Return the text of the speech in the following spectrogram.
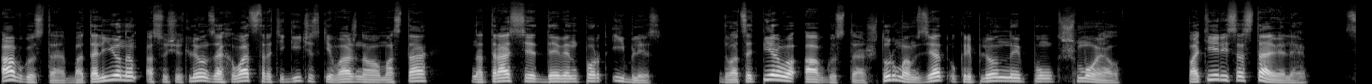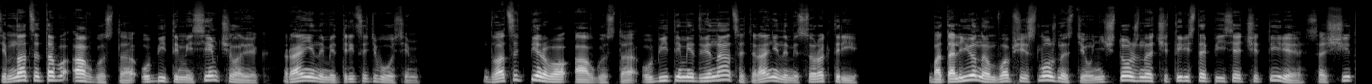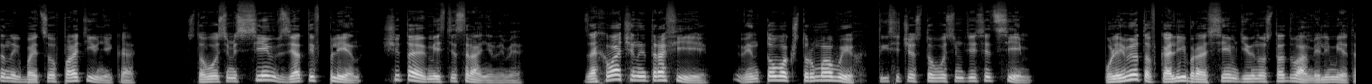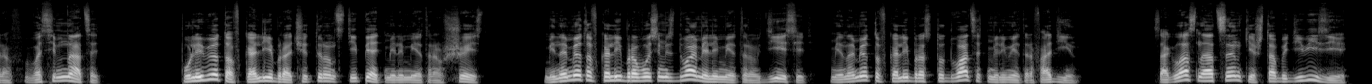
августа батальоном осуществлен захват стратегически важного моста на трассе Девенпорт-Иблис 21 августа штурмом взят укрепленный пункт Шмоэл. Потери составили 17 августа убитыми 7 человек, ранеными 38. 21 августа убитыми 12, ранеными 43. Батальоном в общей сложности уничтожено 454 сосчитанных бойцов противника, 187 взяты в плен, считая вместе с ранеными. Захвачены трофеи: винтовок штурмовых 1187, пулеметов калибра 7,92 мм 18, пулеметов калибра 14,5 мм 6, минометов калибра 82 мм 10, минометов калибра 120 мм 1. Согласно оценке штаба дивизии,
